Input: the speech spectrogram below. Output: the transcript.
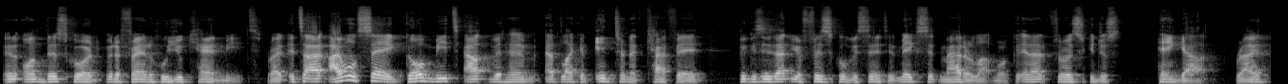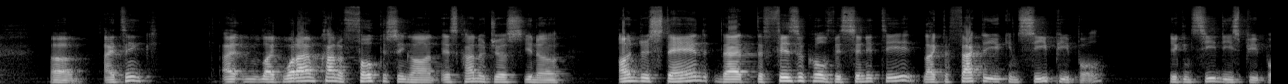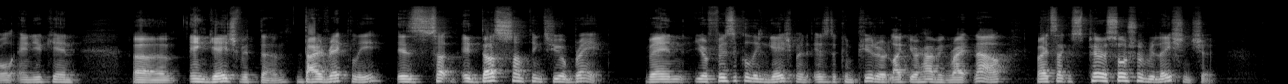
in, on Discord with a friend who you can meet, right? It's I, I will say go meet out with him at like an internet cafe because he's at your physical vicinity. It makes it matter a lot more. And afterwards you can just hang out, right? Um, I think I like what I'm kind of focusing on is kind of just you know understand that the physical vicinity, like the fact that you can see people, you can see these people, and you can uh, engage with them directly is it does something to your brain. When your physical engagement is the computer like you're having right now right? It's like a parasocial relationship.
